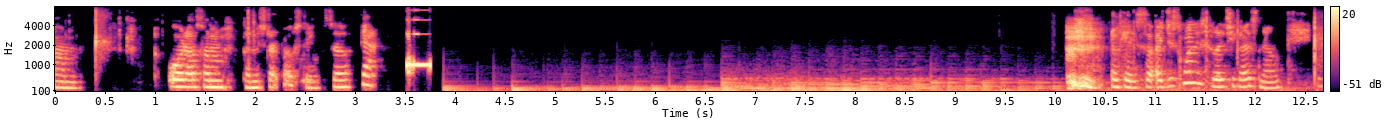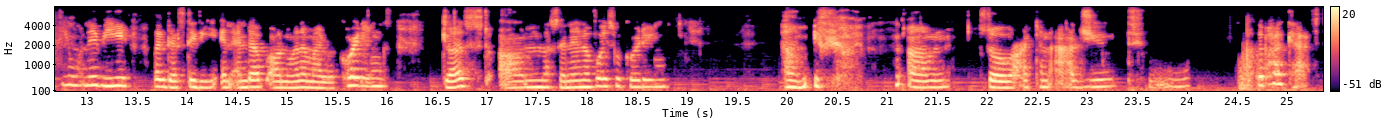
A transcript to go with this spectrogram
um or else i'm gonna start posting. So yeah. Okay so i just wanted to let you guys know if you want to be like destiny and end up on one of my recordings just um send in a voice recording. Um if you um so i can add you to the podcast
